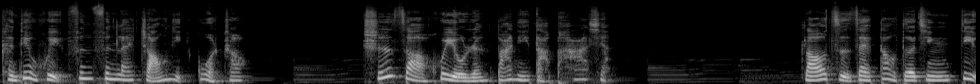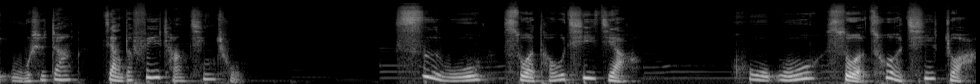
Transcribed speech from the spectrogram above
肯定会纷纷来找你过招，迟早会有人把你打趴下。老子在《道德经》第五十章讲得非常清楚：“四无所投其脚，虎无所措其爪。”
